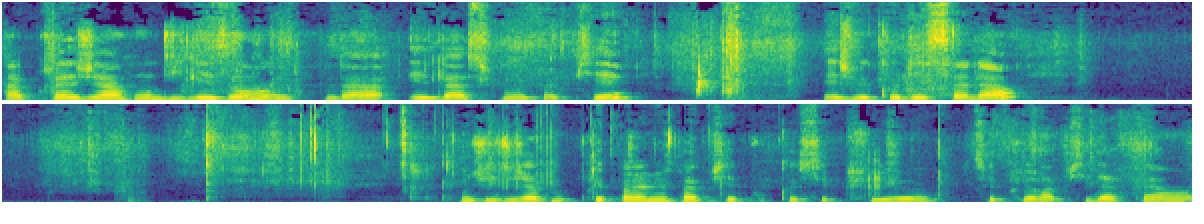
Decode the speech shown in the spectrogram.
Après j'ai arrondi les angles là et là sur mon papier et je vais coller ça là. J'ai déjà préparé mes papiers pour que c'est plus, euh, plus rapide à faire. Hein.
